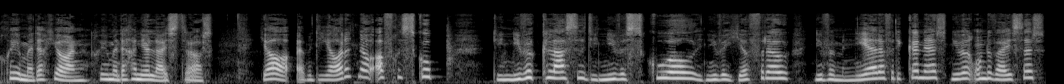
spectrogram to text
Goeiemiddag Johan, goeiemiddag aan jou luisteraars. Ja, met die jaar het nou afgeskop die nuwe klasse, die nuwe skool, die nuwe juffrou, nuwe menere vir die kinders, nuwe onderwysers.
